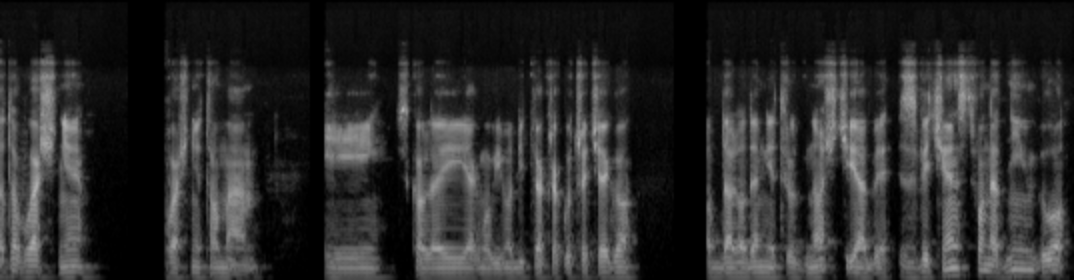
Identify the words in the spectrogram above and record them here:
no to właśnie, właśnie to mam. I z kolei, jak mówi modlitwa kroku trzeciego, oddal ode mnie trudności, aby zwycięstwo nad nimi było,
